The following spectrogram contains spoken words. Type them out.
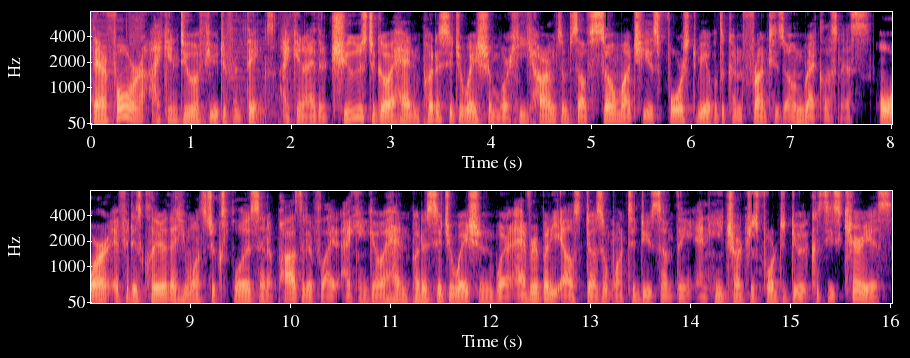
Therefore, I can do a few different things. I can either choose to go ahead and put a situation where he harms himself so much he is forced to be able to confront his own recklessness, or if it is clear that he wants to explore this in a positive light, I can go ahead and put a situation where everybody else doesn't want to do something and he charges Ford to do it because he's curious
